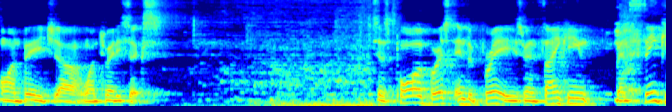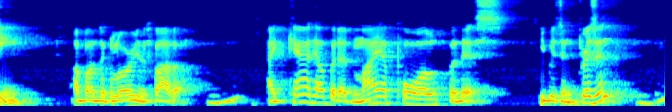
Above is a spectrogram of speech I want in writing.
on page uh, 126. Says Paul burst into praise when thanking when thinking about the glory of the Father. Mm-hmm. I can't help but admire Paul for this. He was in prison, mm-hmm.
